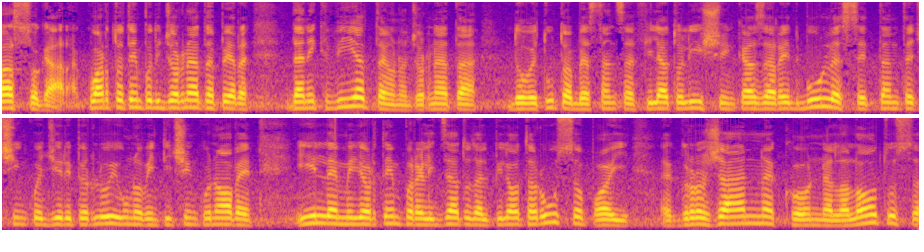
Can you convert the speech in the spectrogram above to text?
passo gara. Quarto tempo di giornata per Danik Viat, è una giornata dove tutto è abbastanza filato liscio in casa Red Bull, 75 giri per lui, 1.25.9 il miglior tempo realizzato dal pilota russo, poi eh, Grosjean con la Lotus,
